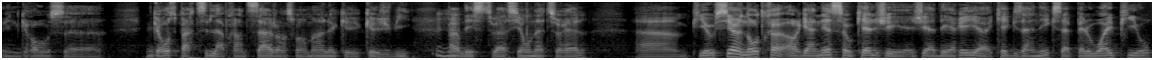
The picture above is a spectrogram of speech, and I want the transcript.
une, grosse. Euh, une grosse partie de l'apprentissage en ce moment là, que, je vis mm-hmm. par des situations naturelles. Euh, puis il y a aussi un autre organisme auquel j'ai adhéré il y a quelques années qui s'appelle YPO.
